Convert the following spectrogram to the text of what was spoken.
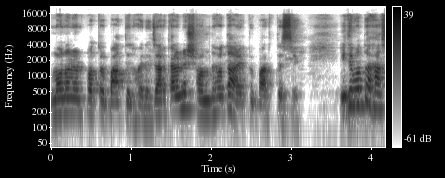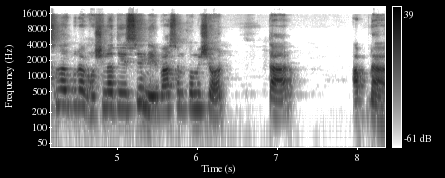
মনোনয়ন পত্র বাতিল হয়নি, যার কারণে সন্দেহতা আরেকটু বাড়তেছে। ইতিমধ্যে হাসান আবদুল্লাহ ঘোষণা দিয়েছে, নির্বাচন কমিশন তার আপনার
